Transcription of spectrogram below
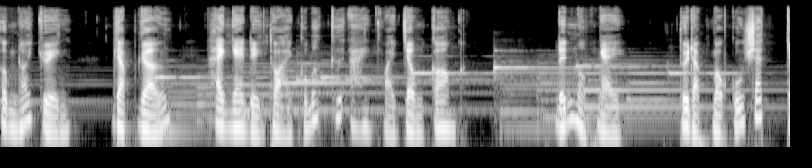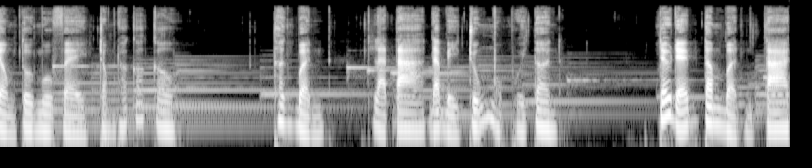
Không nói chuyện, gặp gỡ hay nghe điện thoại của bất cứ ai ngoài chồng con. Đến một ngày, tôi đọc một cuốn sách chồng tôi mua về, trong đó có câu, thân bệnh là ta đã bị trúng một mũi tên. Nếu để tâm bệnh ta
